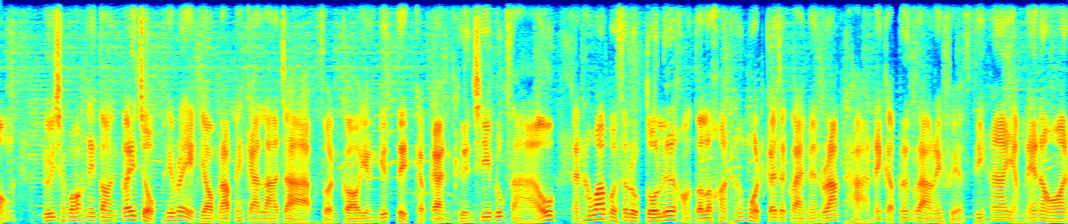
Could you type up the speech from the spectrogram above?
ง โดยเฉพาะในตอนใกล้จบที่พระเอกยอมรับในการลาจาก ส่วนกอยังยึดติดกับการคืนชีพลูกสาว แต่ถ้าว่าบทสรุปตัวเลือกของตัวละครทั้งหมดก็จะกลายเป็นรากฐานให้กับเรื่องราวในเฟสที่ 5 อย่างแน่นอน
